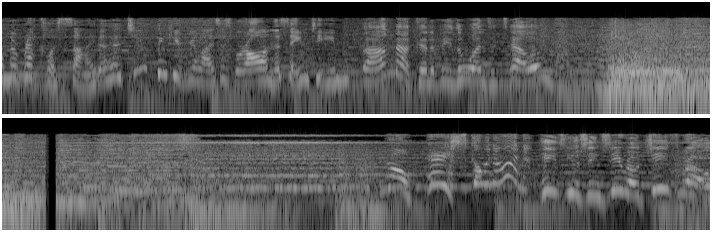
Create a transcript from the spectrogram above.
On the reckless side. Uh, do you think he realizes we're all on the same team? I'm not gonna be the one to tell him. No, Ace! What's going on? He's using zero G throw.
